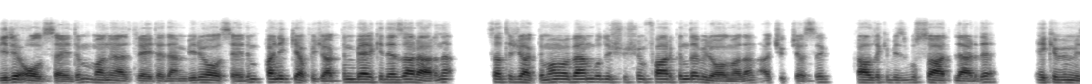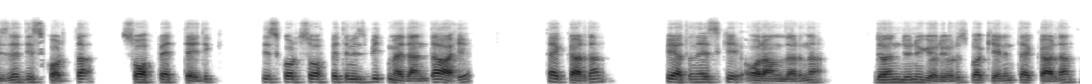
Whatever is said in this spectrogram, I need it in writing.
biri olsaydım, manuel trade eden biri olsaydım panik yapacaktım. Belki de zararına satacaktım ama ben bu düşüşün farkında bile olmadan açıkçası kaldı ki biz bu saatlerde ekibimizle Discord'da sohbetteydik. Discord sohbetimiz bitmeden dahi tekrardan fiyatın eski oranlarına döndüğünü görüyoruz. Bakiyenin tekrardan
